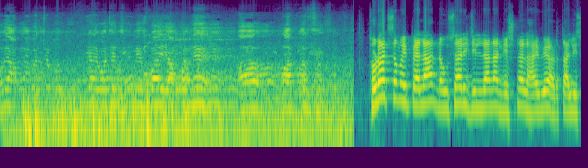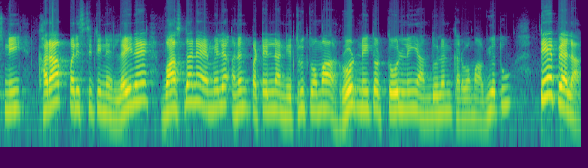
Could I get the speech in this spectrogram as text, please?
હવે આપણી વચ્ચે આવ્યા છે, જિગ્નેશભાઈ, આપણને આ વાત કરશે. થોડાક સમય પહેલા નવસારી જિલ્લાના નેશનલ હાઈવે અડતાલીસની ખરાબ પરિસ્થિતિને લઈને વાંસદાના એમએલએ અનંત પટેલના નેતૃત્વમાં રોડ નહીં તો ટોલ નહીં આંદોલન કરવામાં આવ્યું હતું. તે પહેલા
